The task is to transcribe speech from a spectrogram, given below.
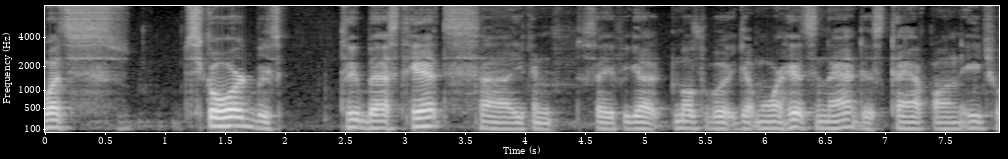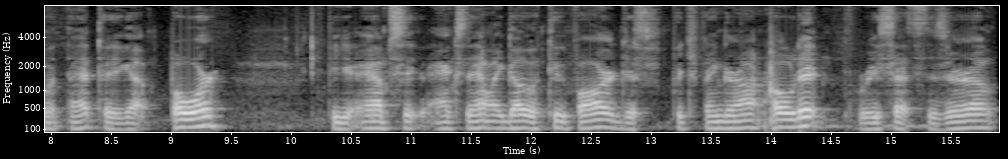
what's scored was two best hits. Uh, you can say if you got multiple, you got more hits than that, just tap on each with that till you got four. If you abs- accidentally go too far, just put your finger on it, hold it, resets to zero,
